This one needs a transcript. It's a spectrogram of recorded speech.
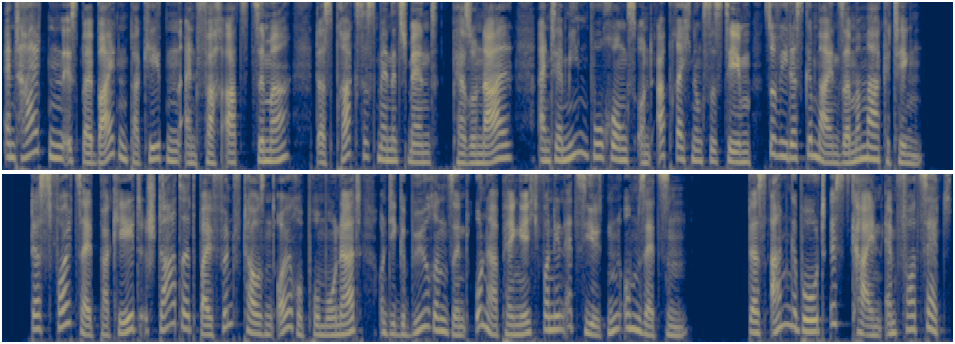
Enthalten ist bei beiden Paketen ein Facharztzimmer, das Praxismanagement, Personal, ein Terminbuchungs- und Abrechnungssystem sowie das gemeinsame Marketing. Das Vollzeitpaket startet bei 5000 Euro pro Monat und die Gebühren sind unabhängig von den erzielten Umsätzen. Das Angebot ist kein MVZ,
